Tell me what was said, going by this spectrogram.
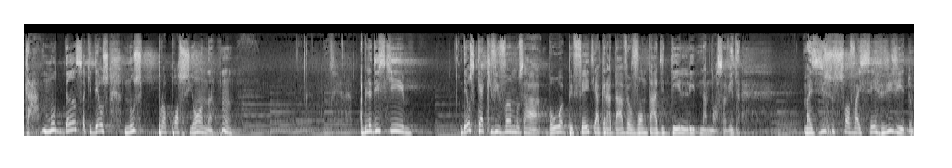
da mudança que Deus nos proporciona. Hum. A Bíblia diz que Deus quer que vivamos a boa, perfeita e agradável vontade dEle na nossa vida. Mas isso só vai ser vivido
